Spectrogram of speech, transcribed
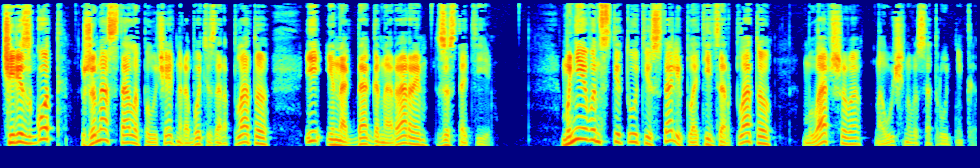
Через год жена стала получать на работе зарплату и иногда гонорары за статьи. Мне в институте стали платить зарплату младшего научного сотрудника.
